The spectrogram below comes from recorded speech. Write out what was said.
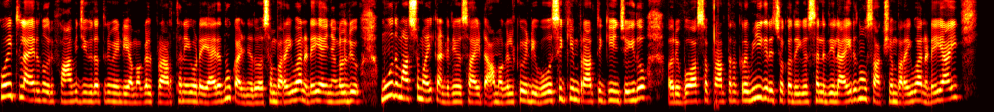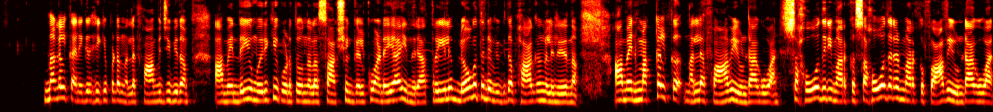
കുവൈറ്റിലായിരുന്നു. ഒരു ഭാവി ജീവിതത്തിന് വേണ്ടി ആ മകൾ പ്രാർത്ഥനയോടെയായിരുന്നു കഴിഞ്ഞ ദിവസം പറയുവാനിടയായി ഞങ്ങളൊരു മൂന്ന് മാസമായി കണ്ടിന്യൂസ് ആയിട്ട് ആ മകൾക്ക് വേണ്ടി ഉപവസിക്കുകയും പ്രാർത്ഥിക്കുകയും ചെയ്തു. ഒരു ഉപവാസ പ്രാർത്ഥന ക്രമീകരിച്ചൊക്കെ ദൈവസന്നിധിയിലായിരുന്നു. സാക്ഷ്യം പറയുവാനിടയായി മകൾക്ക് അനുഗ്രഹിക്കപ്പെട്ട നല്ല ഭാവി ജീവിതം ആമേൻ. ദൈവം ഒരുക്കി കൊടുത്തു എന്നുള്ള സാക്ഷ്യം കേൾക്കുവാനിടയായി ഇന്ന് രാത്രിയിലും ലോകത്തിന്റെ വിവിധ ഭാഗങ്ങളിലിരുന്ന് ആമേൻ മക്കൾക്ക് നല്ല ഭാവി ഉണ്ടാകുവാൻ സഹോദരിമാർക്ക് സഹോദരന്മാർക്ക് ഭാവി ഉണ്ടാകുവാൻ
